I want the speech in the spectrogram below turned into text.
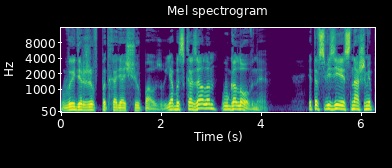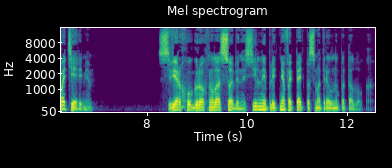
выдержав подходящую паузу. «Я бы сказала, уголовное. Это в связи с нашими потерями». Сверху грохнул особенно сильно, и Плетнев опять посмотрел на потолок.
